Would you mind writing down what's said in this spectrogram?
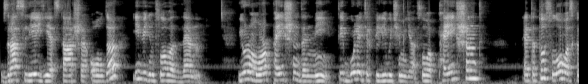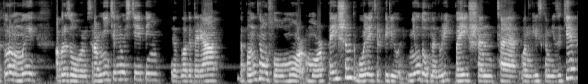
взрослее, старше older. И видим слово than. You're more patient than me. Ты более терпеливый, чем я. Слово patient – это то слово, с которым мы образовываем сравнительную степень э, благодаря дополнительному слову more. More patient, более терпеливый. Неудобно говорить patient в английском языке.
